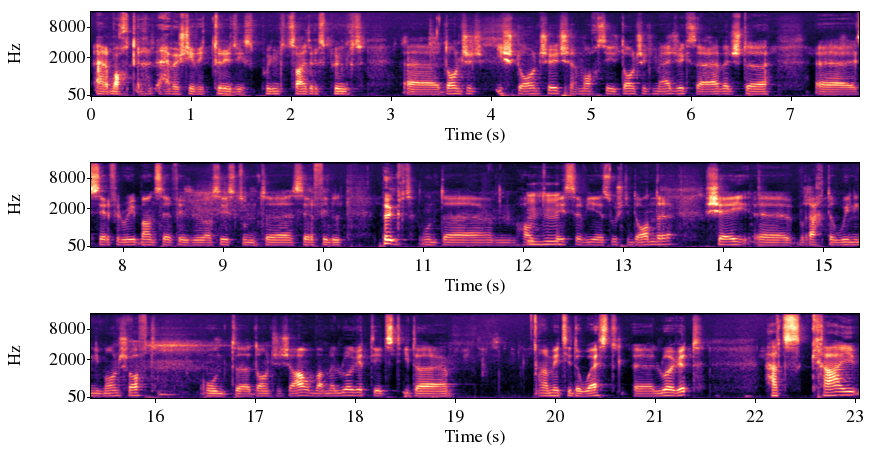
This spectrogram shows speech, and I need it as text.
Er macht, er, er bestimmt mit 30 Punkte, 32 Punkte. Äh, Doncic ist Doncic, er macht sie Doncic Magics, er averaged äh, sehr viel Rebounds, sehr viel Assists und äh, sehr viel Punkte und ähm, halt Mhm. besser wie sonst die anderen. Shea, äh, recht eine winning Mannschaft und äh, Doncic auch. Und wenn man schaut, jetzt in der, wenn man jetzt in der West äh, schaut, hat es keine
